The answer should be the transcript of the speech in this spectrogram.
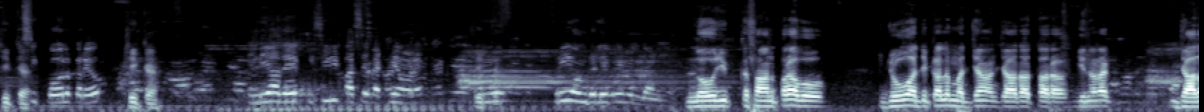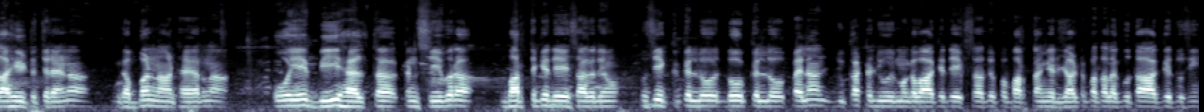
ਠੀਕ ਹੈ। ਤੁਸੀਂ ਕਾਲ ਕਰਿਓ। ਠੀਕ ਹੈ। ਇੰਡੀਆ ਦੇ ਕਿਸੇ ਵੀ ਪਾਸੇ ਬੈਠੇ ਹੋਣੇ ਤੁਹਾਨੂੰ ਫ੍ਰੀ ਹੋਮ ਡਿਲੀਵਰੀ ਮਿਲ ਜਾਣੀ ਹੈ। ਲੋ ਜੀ ਕਿਸਾਨ ਭਰਾਵੋ ਜੋ ਅੱਜ ਕੱਲ ਮੱਝਾਂ ਜ਼ਿਆਦਾਤਰ ਜਿਨ੍ਹਾਂ ਦਾ ਜ਼ਿਆਦਾ ਹੀਟ 'ਚ ਰਹਿਣਾ ਗੱਭਣ ਨਾ ਠਹਿਰਨਾ ਉਹ ਇਹ ਬੀ ਹੈਲਥ ਕਨਸੀਵਰ ਵਰਤ ਕੇ ਦੇਖ ਸਕਦੇ ਹੋ। ਤੁਸੀਂ 1 ਕਿਲੋ 2 ਕਿਲੋ ਪਹਿਲਾਂ ਘੱਟ ਜੂਸ ਮੰਗਵਾ ਕੇ ਦੇਖ ਸਕਦੇ ਹੋ ਆਪਾਂ ਵਰਤਾਂਗੇ ਰਿਜ਼ਲਟ ਪਤਾ ਲੱਗੂ ਤਾਂ ਅੱਗੇ ਤੁਸੀਂ।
